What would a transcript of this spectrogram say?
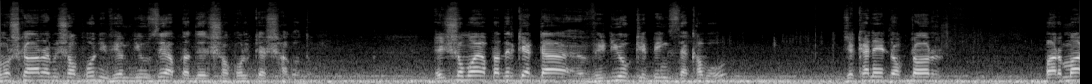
নমস্কার, আমি স্বপন ইভিএম নিউজে আপনাদের সকলকে স্বাগত। এই সময় আপনাদেরকে একটা ভিডিও ক্লিপিংস দেখাবো, যেখানে ডক্টর পরমা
